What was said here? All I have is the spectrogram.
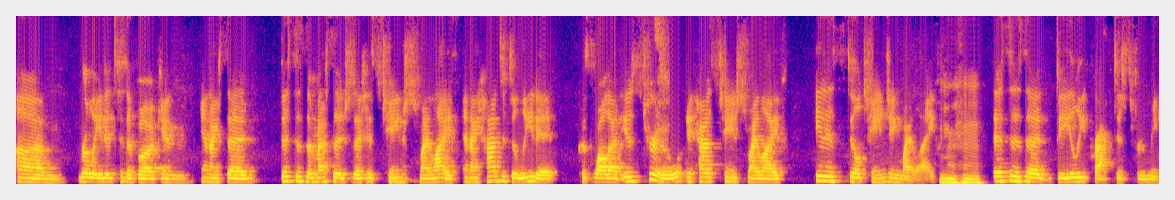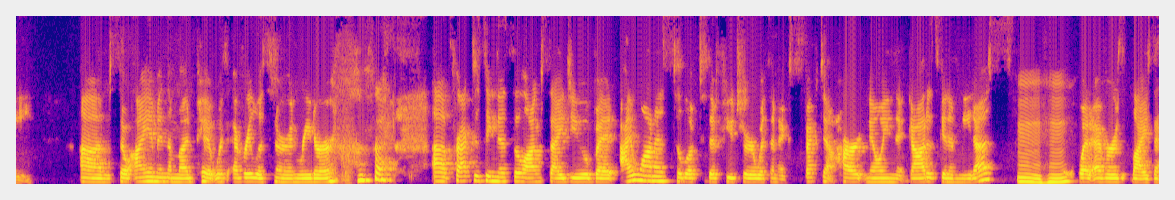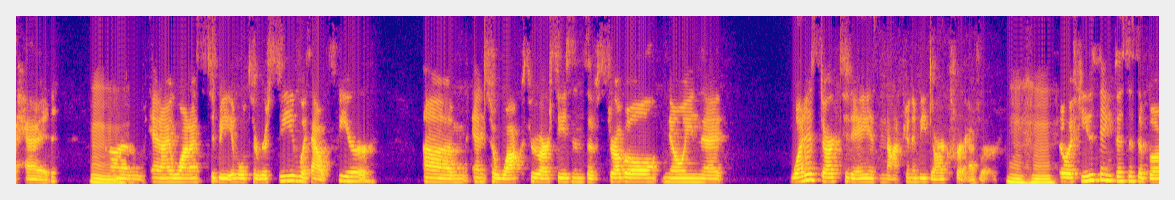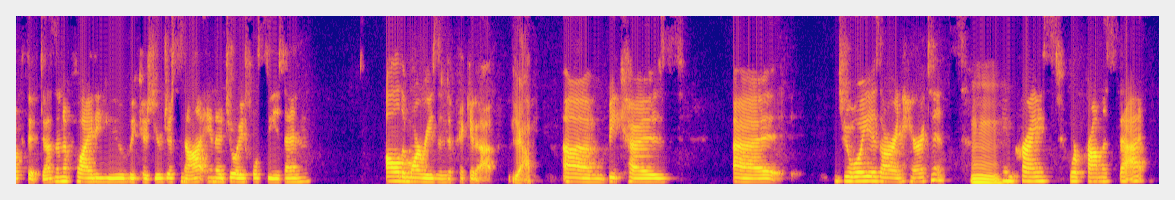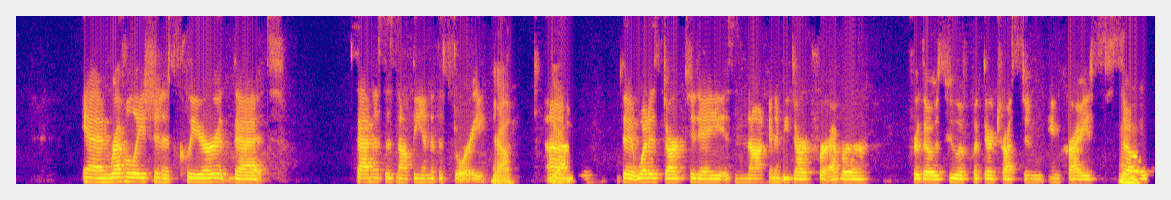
um, related to the book, and and I said this is a message that has changed my life, and I had to delete it because while that is true, it has changed my life. It is still changing my life. Mm-hmm. This is a daily practice for me. Um, so I am in the mud pit with every listener and reader, uh, practicing this alongside you. But I want us to look to the future with an expectant heart, knowing that God is going to meet us, mm-hmm. whatever lies ahead. Mm. Um, and I want us to be able to receive without fear um, and to walk through our seasons of struggle, knowing that what is dark today is not going to be dark forever. Mm-hmm. So if you think this is a book that doesn't apply to you because you're just not in a joyful season, all the more reason to pick it up. Yeah. Um, because uh, joy is our inheritance mm. in Christ. We're promised that. And Revelation is clear that sadness is not the end of the story. Yeah. yeah. Um, that what is dark today is not going to be dark forever for those who have put their trust in in Christ. So mm.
